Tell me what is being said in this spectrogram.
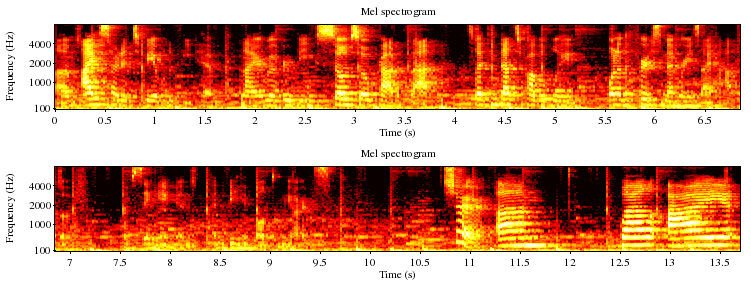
um, I started to be able to beat him. And I remember being so, so proud of that. So I think that's probably one of the first memories I have of, of singing and, and being involved in the arts. Sure. Um, well, I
